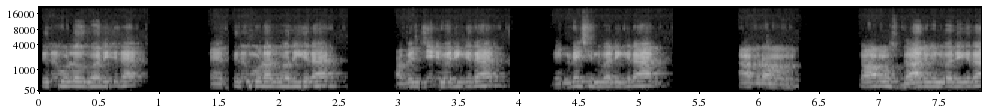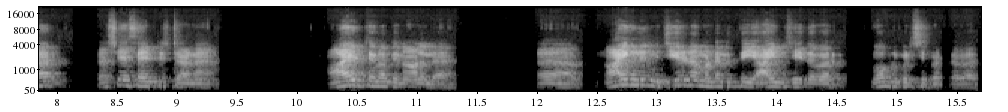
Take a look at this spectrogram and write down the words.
திருவள்ளுவர் வருகிறார், திருமூலர் வருகிறார், பதஞ்சலி வருகிறார், வெங்கடேசன் வருகிறார், அப்புறம் சார்லஸ் டார்வின் வருகிறார். ரஷ்ய சயின்டிஸ்டான ஆயிரத்தி தொள்ளாயிரத்தி நாலில் நாய்களின் ஜீரண மண்டலத்தை ஆய்வு செய்தவர், நோபல் பரிசு பெற்றவர்.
